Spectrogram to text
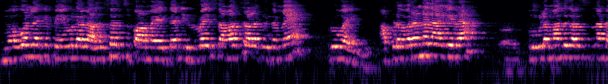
మొగోళ్ళకి పేగులలో అల్సర్స్ ఫామ్ అవుతాయని ఇరవై సంవత్సరాల క్రితమే ప్రూవ్ అయింది. అప్పుడు ఎవరన్నా తాగిరా పురుగుల మందు కలుస్తుందంట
